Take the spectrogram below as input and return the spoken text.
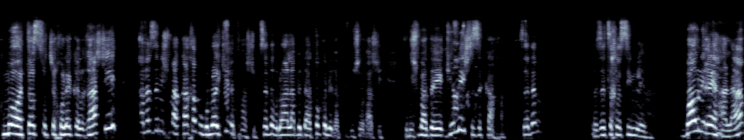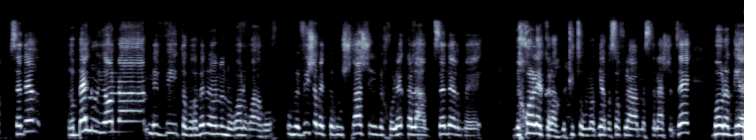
כמו התוספות שחולק על רש"י, אבל זה נשמע ככה, והוא גם לא הכיר את רש"י, בסדר? הוא לא עלה בדעתו כנראה פירוש של רש"י. זה נשמע די הגיוני שזה ככה, בסדר? אז זה צריך לשים לב. בואו נראה הלאה, בסדר? רבנו יונה מביא, טוב, רבנו יונה נורא נורא ארוך, הוא מביא שם את פירוש רש"י וחולק עליו, בסדר? ו... וחולק עליו. בקיצור, הוא מגיע בסוף למסקנה של זה. בואו נגיע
